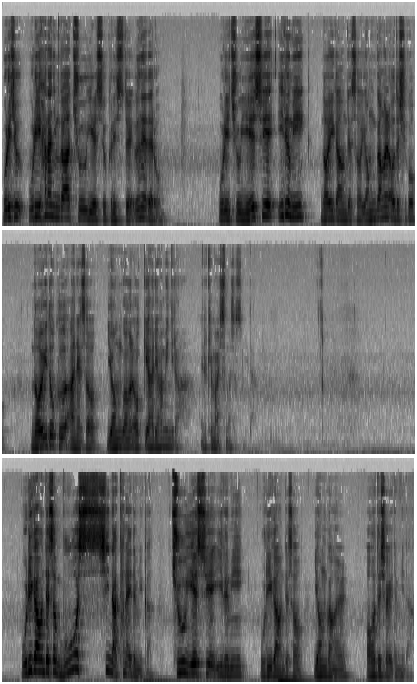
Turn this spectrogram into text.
우리 주, 우리 하나님과 주 예수 그리스도의 은혜대로 우리 주 예수의 이름이 너희 가운데서 영광을 얻으시고 너희도 그 안에서 영광을 얻게 하려 함이니라. 이렇게 말씀하셨습니다. 우리 가운데서 무엇이 나타나야 됩니까? 주 예수의 이름이 우리 가운데서 영광을 얻으셔야 됩니다.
